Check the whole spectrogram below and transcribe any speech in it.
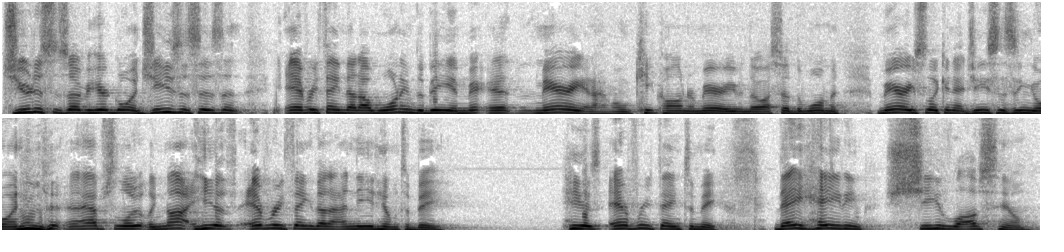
Judas is over here going, Jesus isn't everything that I want him to be. And uh, Mary, and I'm going to keep calling her Mary, even though I said the woman, Mary's looking at Jesus and going, absolutely not. He is everything that I need him to be. He is everything to me. They hate him. She loves him.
